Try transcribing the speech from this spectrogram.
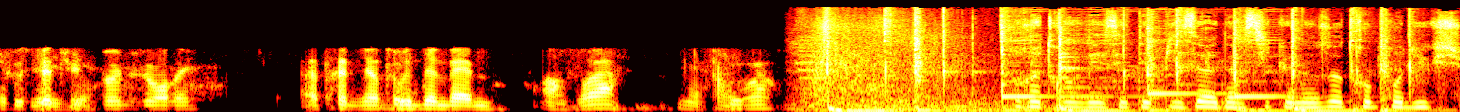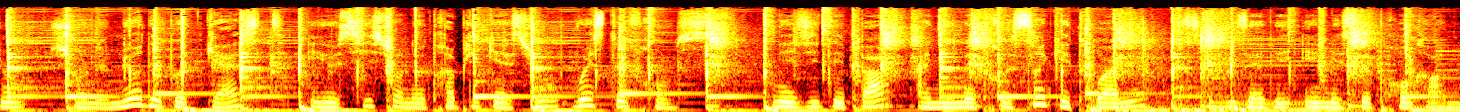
Je vous souhaite une bonne journée. À très bientôt. Vous de même. Au revoir. Merci. Au revoir. Retrouvez cet épisode ainsi que nos autres productions sur le mur des podcasts et aussi sur notre application Ouest France. N'hésitez pas à nous mettre 5 étoiles si vous avez aimé ce programme.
